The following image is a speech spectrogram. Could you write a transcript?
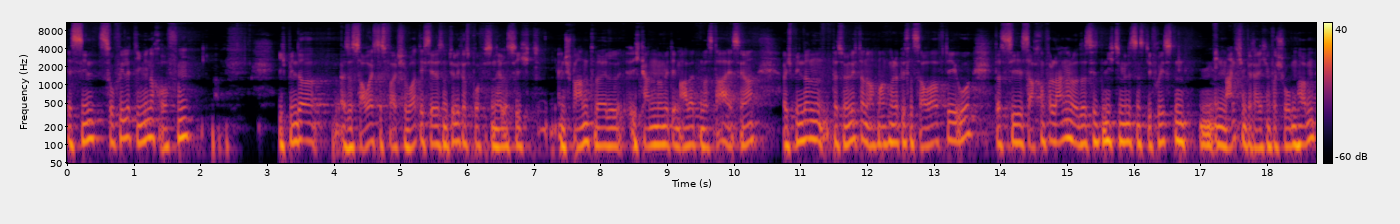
es sind so viele Dinge noch offen. Ich bin da, also sauer ist das falsche Wort. Ich sehe das natürlich aus professioneller Sicht entspannt, weil ich kann nur mit dem arbeiten, was da ist, ja. Aber ich bin dann persönlich dann auch manchmal ein bisschen sauer auf die EU, dass sie Sachen verlangen oder dass sie nicht zumindest die Fristen in manchen Bereichen verschoben haben.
